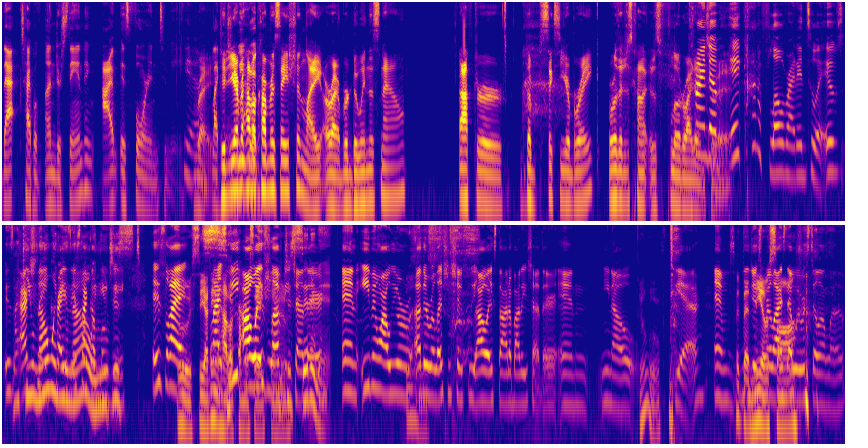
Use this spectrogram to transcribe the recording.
that type of understanding I is foreign to me Yeah. Right. Like, Did you ever have would- a conversation like, all right, we're doing this now? After the six year break? Or was it just kind of just flowed right kind into of it? it kind of flowed right into it. It was it's Like, actually you know crazy. you know it's like a and you movie. just- it's like Ooh, see, I didn't like have a we always conversation. loved Just each in other, it. and even while we were in other relationships, we always thought about each other, and you know, Ooh. yeah, and like we just Neo realized that we were still in love.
